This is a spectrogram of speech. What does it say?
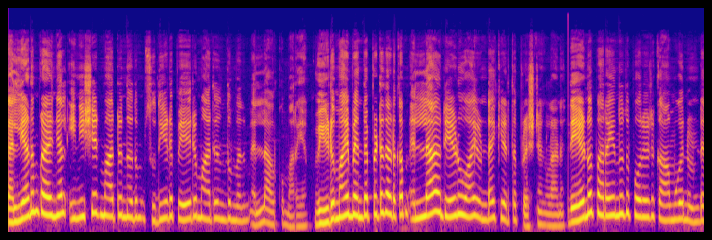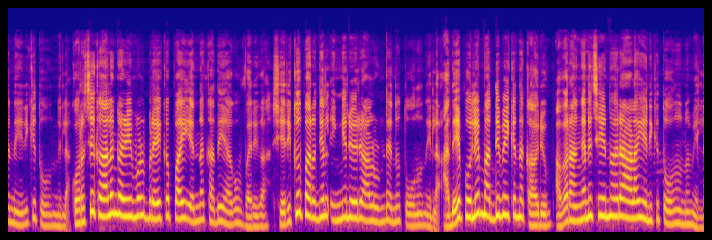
കല്യാണം കഴിഞ്ഞാൽ ഇനീഷ്യേറ്റ് മാറ്റുന്നതും സുധിയുടെ പേര് മാറ്റുന്നതും എല്ലാവർക്കും അറിയാം. വീടുമായി ബന്ധപ്പെട്ടതടക്കം എല്ലാ രേണുവായി ഉണ്ടാക്കിയെടുത്ത പ്രശ്നങ്ങളാണ്. രേണു പറയുന്നത് പോലെ ഒരു കാമുകൻ ഉണ്ടെന്ന് എനിക്ക് തോന്നുന്നില്ല. കുറച്ചു കാലം കഴിയുമ്പോൾ ബ്രേക്കപ്പ് ആയി എന്ന കഥയാകും വരിക. ശരിക്കും പറഞ്ഞാൽ ഇങ്ങനെ ഒരാൾ ഉണ്ടെന്ന് തോന്നുന്നില്ല. അതേപോലെ മദ്യപിക്കുന്ന കാര്യവും അവർ അങ്ങനെ ചെയ്യുന്ന ഒരാളായി എനിക്ക് തോന്നുന്നുമില്ല.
